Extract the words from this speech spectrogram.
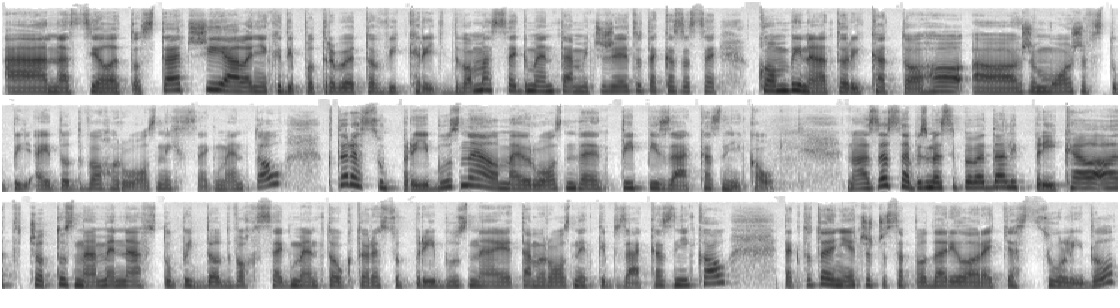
a na ciele to stačí, ale niekedy potrebuje to vykryť dvoma segmentami, čiže je to taká zase kombinátorika toho, že môže vstúpiť aj do dvoch rôznych segmentov, ktoré sú príbuzné, ale majú rôzne typy zákazníkov. No a zase, aby sme si povedali príklad, čo to znamená vstúpiť vstúpiť do dvoch segmentov, ktoré sú príbuzné a je tam rôzny typ zákazníkov, tak toto je niečo, čo sa podarilo reťazcu Lidl,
